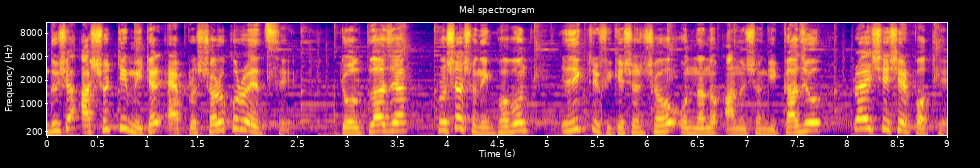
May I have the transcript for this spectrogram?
দুশো আটষট্টি মিটার অ্যাপ্রোচ সড়কও রয়েছে। টোল প্লাজা, প্রশাসনিক ভবন ইলেকট্রিফিকেশন সহ অন্যান্য আনুষঙ্গিক কাজও প্রায় শেষের পথে।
